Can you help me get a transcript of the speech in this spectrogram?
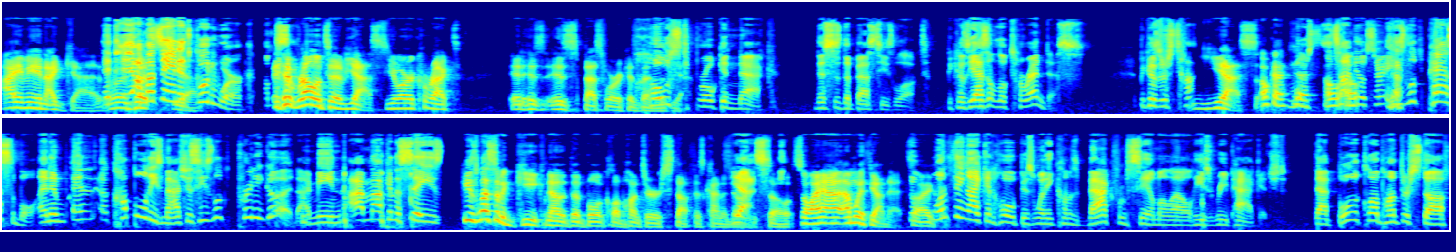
I mean, I guess. It- But- I'm not saying it's good work. Relative, yes, you are correct. It his his best work has been post broken neck, this is the best he's looked because he hasn't looked horrendous. Because there's time. Yes. Okay. Most Yeah. of the time I'll- he looks, yeah. he's looked passable, and in, in a couple of these matches, he's looked pretty good. I mean, I'm not going to say he's he's less of a geek now that the Bullet Club Hunter stuff is kind of done. Yes. So so I, I I'm with you on that. So I one thing I can hope is when he comes back from CMLL, he's repackaged. That Bullet Club Hunter stuff,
